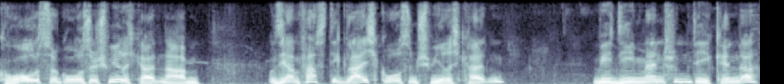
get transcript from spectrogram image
große, große Schwierigkeiten haben. Und sie haben fast die gleich großen Schwierigkeiten wie die Menschen, die Kinder,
